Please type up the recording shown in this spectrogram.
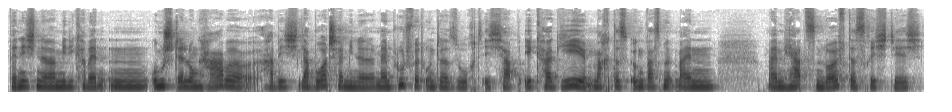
Wenn ich eine Medikamentenumstellung habe, habe ich Labortermine, mein Blut wird untersucht, ich habe EKG, macht das irgendwas mit meinen, meinem Herzen, läuft das richtig?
